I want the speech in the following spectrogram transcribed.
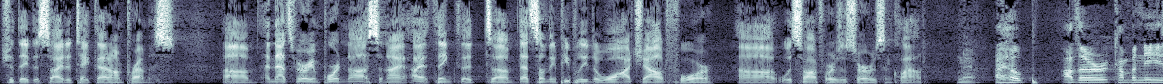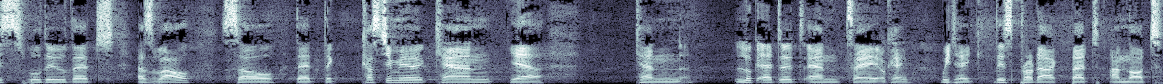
should they decide to take that on premise. Um, and that's very important to us. And I, I think that um, that's something people need to watch out for uh, with software as a service and cloud. Yeah. I hope other companies will do that as well, so that the customer can yeah can look at it and say, okay, we take this product, but I'm not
